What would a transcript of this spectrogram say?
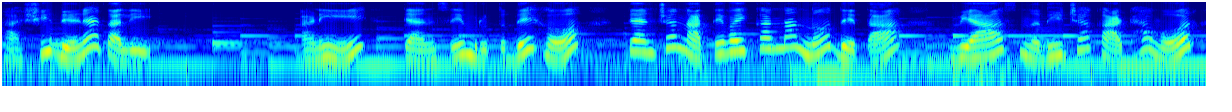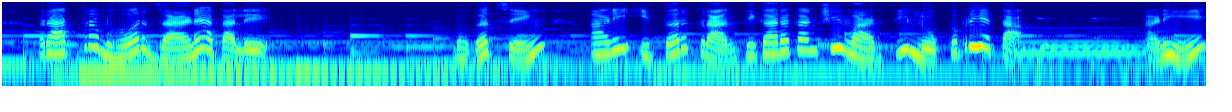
फाशी देण्यात आली. आणि त्यांचे मृतदेह त्यांच्या नातेवाईकांना न देता व्यास नदीच्या काठावर रात्रभर जाळण्यात आले. भगतसिंग आणि इतर क्रांतिकारकांची वाढती लोकप्रियता आणि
